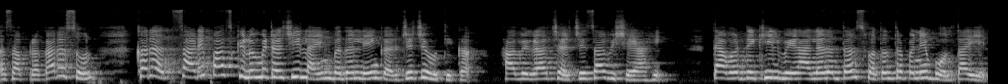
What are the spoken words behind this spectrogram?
असा प्रकार असून खरंच साडेपाच किलोमीटरची लाईन बदलणे गरजेचे होते का? हा वेगळा चर्चेचा विषय आहे. त्यावर देखील वेळ आल्यानंतर स्वतंत्रपणे बोलता येईल.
